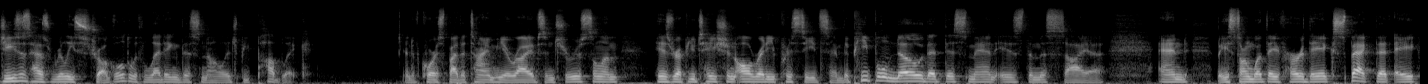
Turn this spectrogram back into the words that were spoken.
Jesus has really struggled with letting this knowledge be public. And of course, by the time he arrives in Jerusalem, his reputation already precedes him. The people know that this man is the Messiah. And based on what they've heard, they expect that a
